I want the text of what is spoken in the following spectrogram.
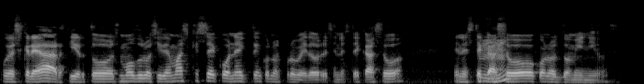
puedes crear ciertos módulos y demás que se conecten con los proveedores, en este caso, en este caso con los dominios.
